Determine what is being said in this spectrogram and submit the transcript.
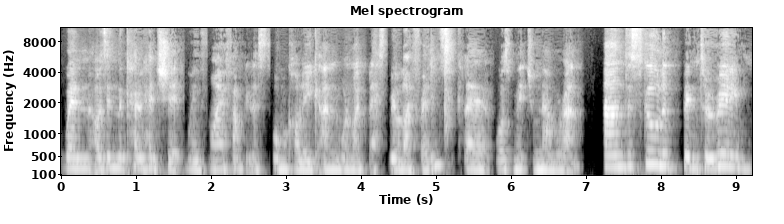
when I was in the co headship with my fabulous former colleague and one of my best real life friends, Claire was Mitchell Namoran. And the school had been through a really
